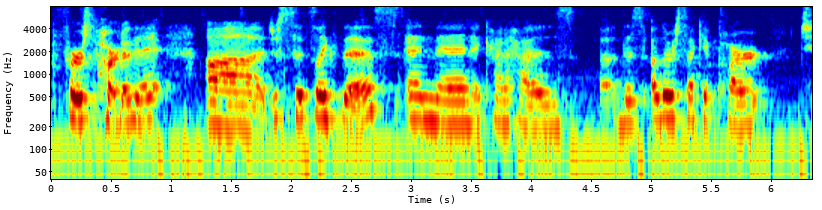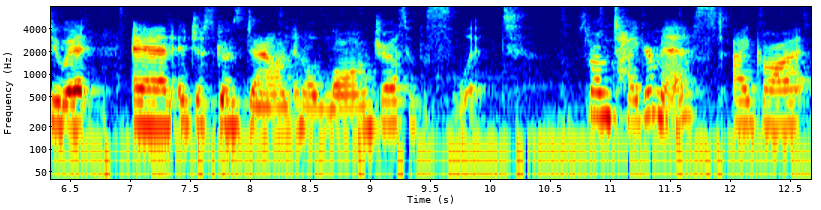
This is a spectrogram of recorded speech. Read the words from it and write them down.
first part of it. Uh, just sits like this. And then it kind of has uh, this other second part to it. And it just goes down in a long dress with a slit. From Tiger Mist, I got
